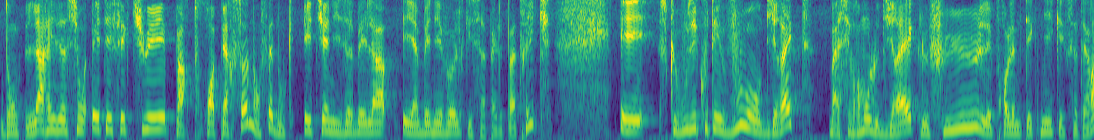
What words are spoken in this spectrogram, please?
Donc, la réalisation est effectuée par trois personnes, en fait. Donc, Étienne, Isabella et un bénévole qui s'appelle Patrick. Et ce que vous écoutez, vous, en direct, bah, c'est vraiment le direct, le flux, les problèmes techniques, etc.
